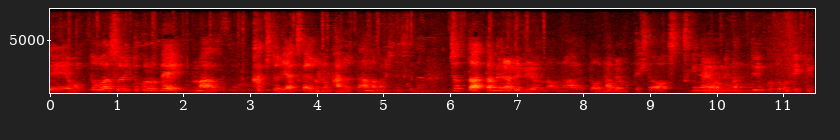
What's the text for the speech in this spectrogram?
で本当はそういうところでまあ牡蠣取り扱いうんぬんかんぬんってあるのかもしれないですけどちょっと温められるようなものがあると鍋持ってきたら「おつっつきなよ」とかっていうこともできる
